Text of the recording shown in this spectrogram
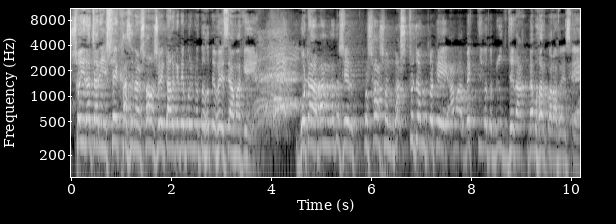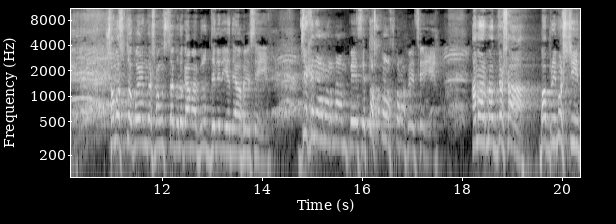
স্বৈরাচারী শেখ হাসিনার সরাসরি টার্গেটে পরিণত হতে হয়েছে আমাকে। গোটা বাংলাদেশের প্রশাসন রাষ্ট্রযন্ত্রকে আমার ব্যক্তিগত বিরুদ্ধে ব্যবহার করা হয়েছে। সমস্ত গোয়েন্দা সংস্থাগুলোকে আমার বিরুদ্ধে লেলিয়ে দেওয়া হয়েছে। যেখানে আমার নাম পেয়েছে তসনস করা হয়েছে। আমার মাদ্রাসা, বাবরি মসজিদ,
